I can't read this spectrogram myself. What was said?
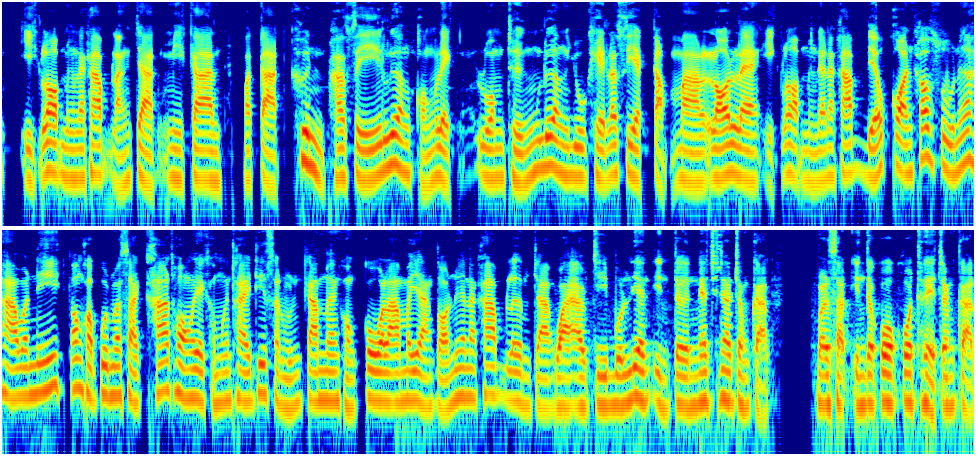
ำอีกรอบหนึ่งนะครับ หลังจากมีการประกาศขึ้นภาษีเรื่องของเหล็ก รวมถึงเรื่องยูเครนรัสเซียกลับมาร้อนแรงอีกรอบหนึ่งแล้วนะครับ เดี๋ยวก่อนเข้าสู่เนื้อหาวันนี้ ต้องขอบคุณบริษัทค้าทองเหล็กของเมืองไทยที่สนับสนุนการเงินของโกลามาอย่างต่อเนื่องนะครับ เริ่มจาก YLG Bullion International จำกัด บริษัทอินเตอร์โกโกเทรดจำกัด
